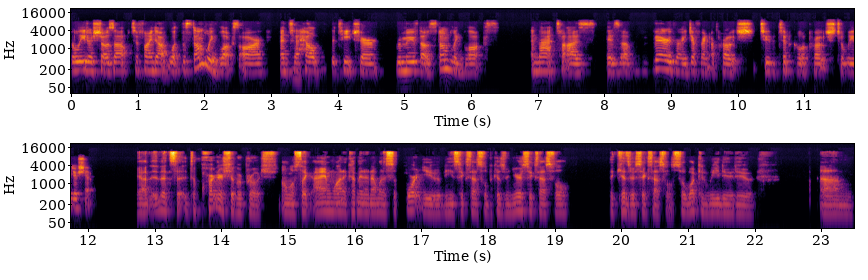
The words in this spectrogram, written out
the leader shows up to find out what the stumbling blocks are and to mm-hmm. help the teacher remove those stumbling blocks. And that to us is a very, very different approach to the typical approach to leadership. Yeah, that's a, it's a partnership approach, almost like I want to come in and I want to support you being successful because when you're successful, the kids are successful. So what can we do to um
